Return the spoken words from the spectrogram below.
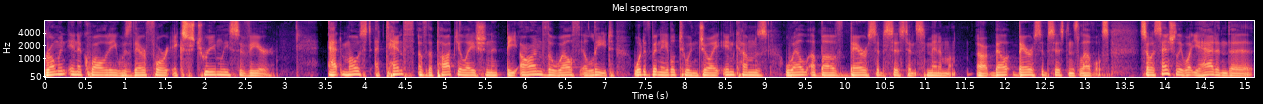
Roman inequality was therefore extremely severe. At most, a tenth of the population beyond the wealth elite would have been able to enjoy incomes well above bare subsistence minimum, uh, or bare subsistence levels. So essentially, what you had in the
